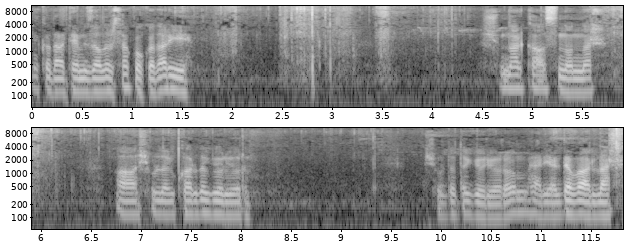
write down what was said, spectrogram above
Ne kadar temiz alırsak o kadar iyi. Şunlar kalsın onlar. Aa şurada yukarıda görüyorum. Şurada da görüyorum. Her yerde varlar.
